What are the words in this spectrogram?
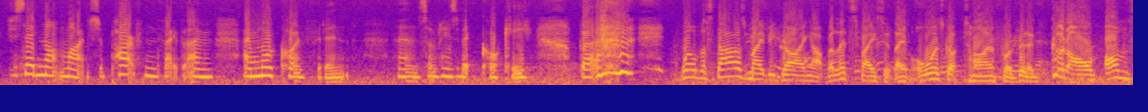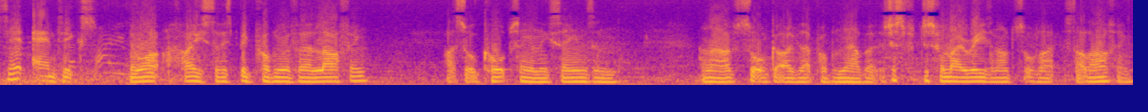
she said not much, apart from the fact that I'm I'm more confident and sometimes a bit cocky, but Well, the stars may be growing up, but let's face it, they've always got time for a bit of good old on-set antics. You know what? I used to have this big problem with uh, laughing, like sort of corpsing in these scenes, and I know I've sort of got over that problem now. But it's just just for no reason. I'd sort of like start laughing,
